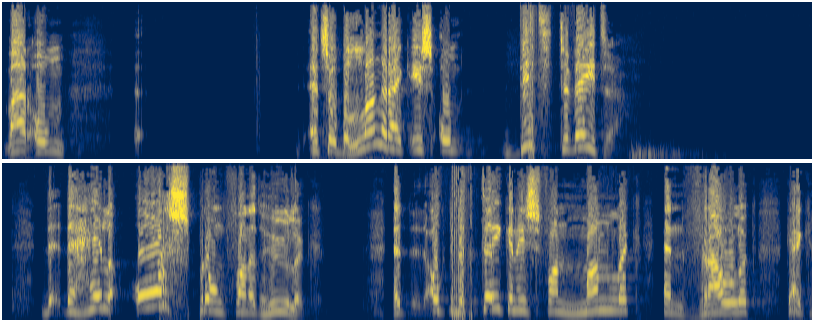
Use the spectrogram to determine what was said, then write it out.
waarom eh, het zo belangrijk is om dit te weten. De, de hele oorsprong van het huwelijk. Het, ook de betekenis van mannelijk en vrouwelijk. Kijk,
